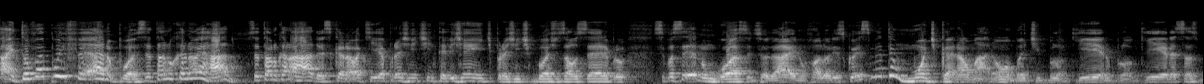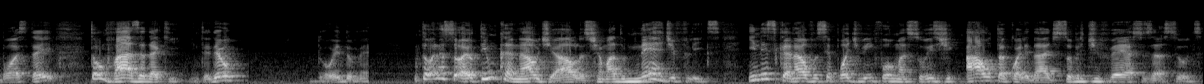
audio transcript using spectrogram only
Ah, então vai pro inferno, pô. Você tá no canal errado. Você tá no canal errado. Esse canal aqui é pra gente inteligente, pra gente que gosta de usar o cérebro. Se você não gosta de estudar e não valoriza conhecimento, tem um monte de canal maromba, de blogueiro, blogueira, essas bosta aí. Então vaza daqui, entendeu? Doido mesmo. Então, olha só, eu tenho um canal de aulas chamado Nerdflix. E nesse canal você pode ver informações de alta qualidade sobre diversos assuntos.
